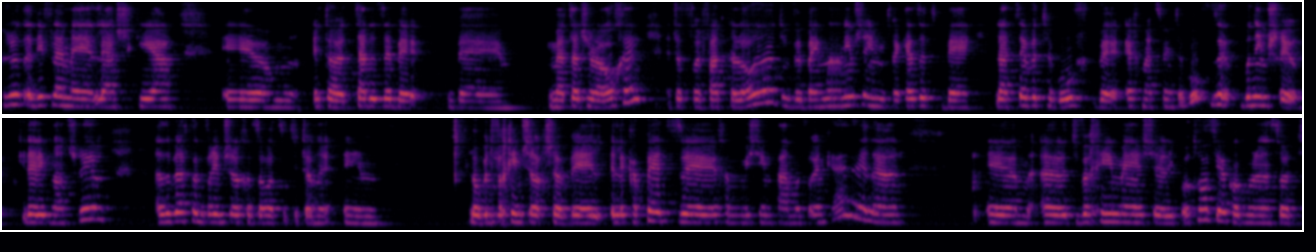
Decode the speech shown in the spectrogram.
פשוט עדיף להם אה, להשקיע את הצד הזה ב, ב, מהצד של האוכל, את השריפת קלוריות, ובאימונים שאני מתרכזת בלעצב את הגוף ואיך מעצבים את הגוף, זה בונים שריר. כדי לבנות שריר, אז זה בדרך כלל דברים של חזרות קצת יותר, אמ, לא בטווחים של עכשיו אה, לקפץ 50 אה, פעם או דברים כאלה, אלא אמ, טווחים אה, של היפרטרופיה, כל הזמן לנסות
